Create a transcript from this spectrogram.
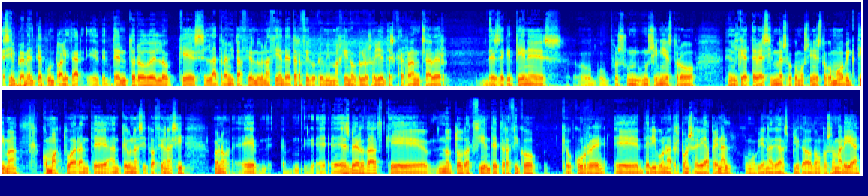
simplemente puntualizar, eh, dentro de lo que es la tramitación de un accidente de tráfico, que me imagino que los oyentes querrán saber desde que tienes pues un, siniestro en el que te ves inmerso como siniestro, como víctima, cómo actuar ante, ante una situación así. Bueno, eh, es verdad que no todo accidente de tráfico que ocurre eh, deriva una responsabilidad penal, como bien había explicado don José María.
